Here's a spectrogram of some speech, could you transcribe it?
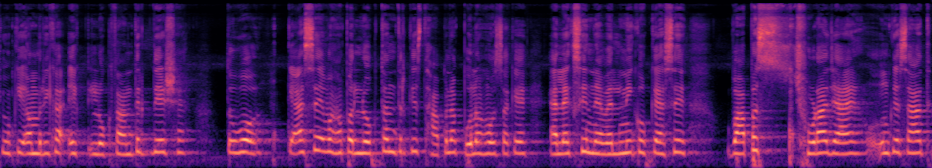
क्योंकि अमेरिका एक लोकतांत्रिक देश है तो वो कैसे वहाँ पर लोकतंत्र की स्थापना पुनः हो सके, एलेक्सी नेवेलनी को कैसे वापस छोड़ा जाए, उनके साथ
